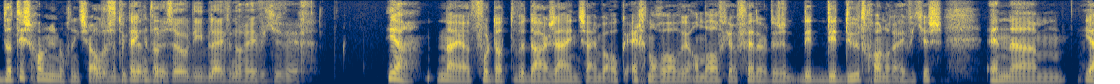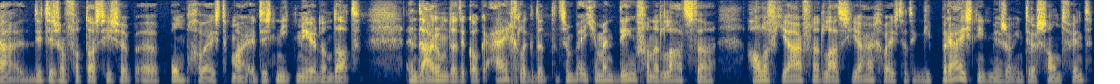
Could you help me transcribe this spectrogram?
dat, is gewoon nu nog niet zo. Alle dat betekent dat, en zo, die blijven nog eventjes weg. Ja, nou ja, voordat we daar zijn, zijn we ook echt nog wel weer anderhalf jaar verder. Dus dit, dit duurt gewoon nog eventjes. En um, ja, dit is een fantastische uh, pomp geweest, maar het is niet meer dan dat. En daarom dat ik ook eigenlijk, dat, dat is een beetje mijn ding van het laatste half jaar, van het laatste jaar geweest, dat ik die prijs niet meer zo interessant vind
